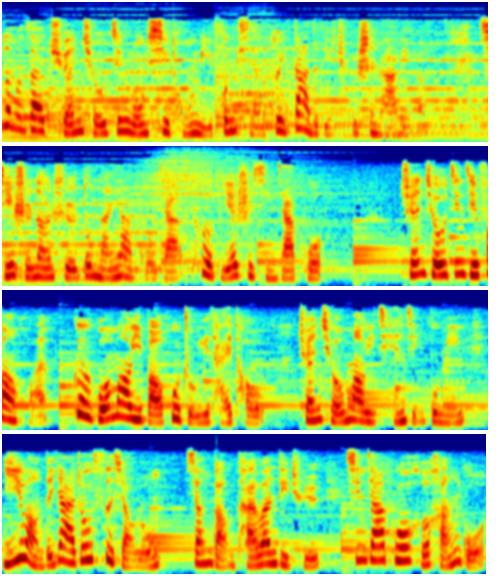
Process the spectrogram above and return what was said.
那么，在全球金融系统里，风险最大的地区是哪里呢？其实呢，是东南亚国家，特别是新加坡。全球经济放缓，各国贸易保护主义抬头。全球贸易前景不明，以往的亚洲四小龙——香港、台湾地区、新加坡和韩国，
